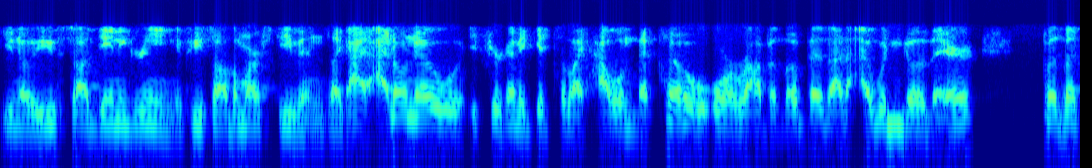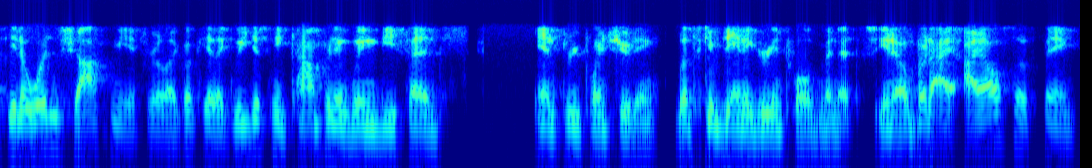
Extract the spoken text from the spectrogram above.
you know you saw Danny Green, if you saw Lamar Stevens. Like I, I don't know if you're going to get to like Raul Neto or Robin Lopez. I, I wouldn't go there, but like you know, it wouldn't shock me if you're like, okay, like we just need competent wing defense and three point shooting. Let's give Danny Green 12 minutes, you know. But I, I also think,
